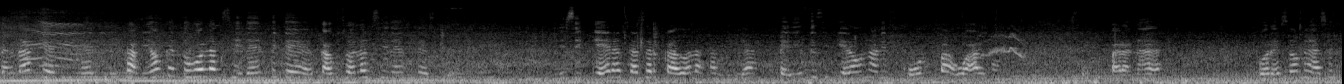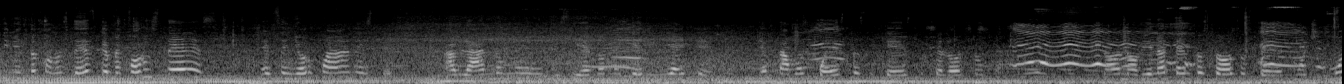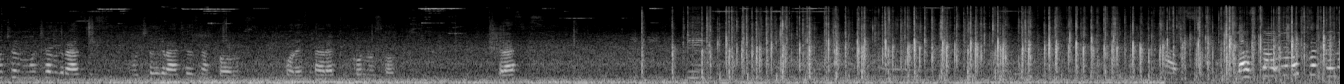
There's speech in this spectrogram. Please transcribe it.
¿verdad? Que el, camión que tuvo el accidente, que causó el accidente, este, ni siquiera se ha acercado a la familia, pedirte siquiera una disculpa o algo, para nada. Por eso me da sentimiento con ustedes, que mejor ustedes el señor Juan este, hablándome, diciéndome qué día y que ya estamos puestos y que esto el otro. no, no, bien atentos todos ustedes. Muchas, muchas, muchas gracias. Muchas gracias a todos por estar aquí con nosotros. Gracias. Las calles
